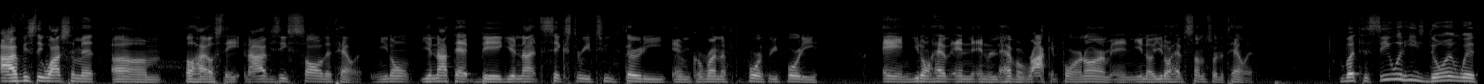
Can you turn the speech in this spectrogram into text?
I obviously watched him at um, Ohio State and I obviously saw the talent. You don't you're not that big, you're not 6'3", 230 and can run a 4'3", 40 and you don't have and, and have a rocket for an arm and you know you don't have some sort of talent. But to see what he's doing with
